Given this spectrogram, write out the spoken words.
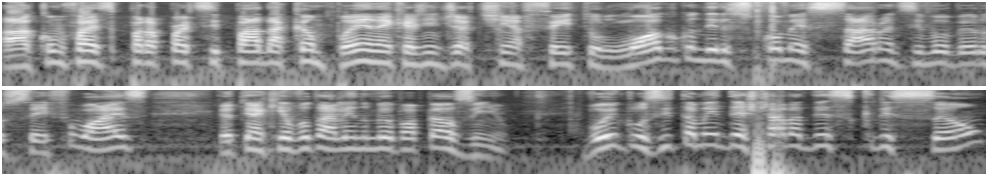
ah, como faz para participar da campanha né, que a gente já tinha feito logo quando eles começaram a desenvolver o SafeWise. Eu tenho aqui, eu vou estar lendo meu papelzinho. Vou inclusive também deixar na descrição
